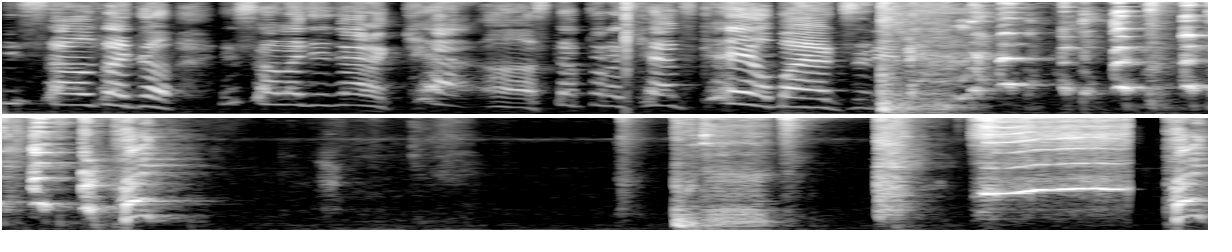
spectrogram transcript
He sounds like a. It sounds like he got a cat. Uh, stepped on a cat's tail by accident. はいはい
